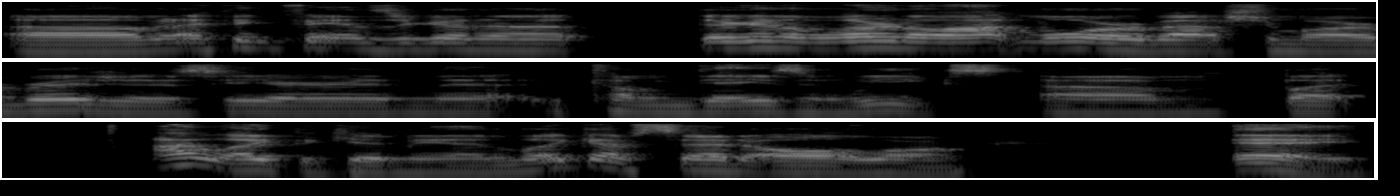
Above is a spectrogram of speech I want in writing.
Um, and I think fans are gonna they're gonna learn a lot more about Shemar Bridges here in the coming days and weeks. Um, but I like the kid, man. Like I've said all along, a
